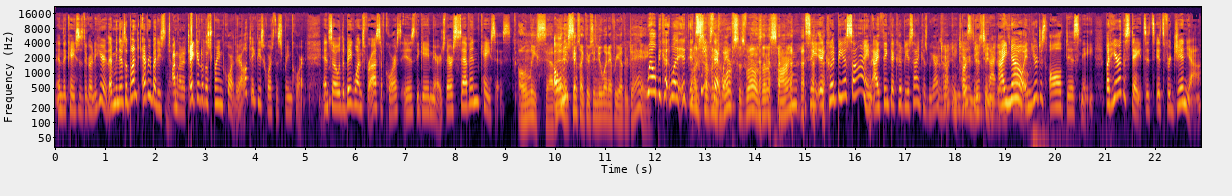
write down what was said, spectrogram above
in the cases they're going to hear. I mean, there's a bunch. Everybody's. Yeah. I'm going to take you to the Supreme Court. They all take these courts to the Supreme Court, and so the big ones for us, of course, is the gay marriage. There are seven cases. Only seven. Only it se- seems like there's a new one every other day. Well, because well, it, it like seems seven that dwarfs way. as well. Is that a sign? See, it could be a sign. I think that could be a sign because we are talking, talking Disney, Disney, tonight. I know, well. and you're just all Disney. But here are the states. It's it's Virginia,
